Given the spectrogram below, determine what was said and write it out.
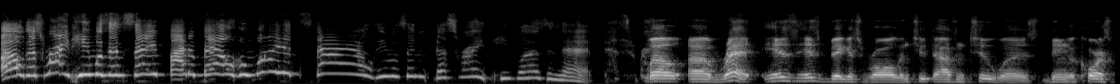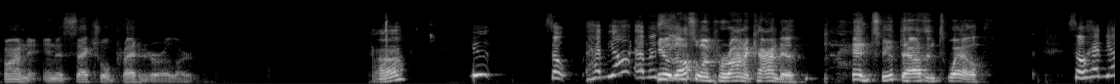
Oh, that's right. He was in Saved by the Bell Hawaiian style. He was in that's right. He was in that. That's right. Well, uh Rhet, his his biggest role in 2002 was being a correspondent in a sexual predator alert. Huh? You so have y'all ever He seen... was also in Piranhaconda in 2012. So have y'all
